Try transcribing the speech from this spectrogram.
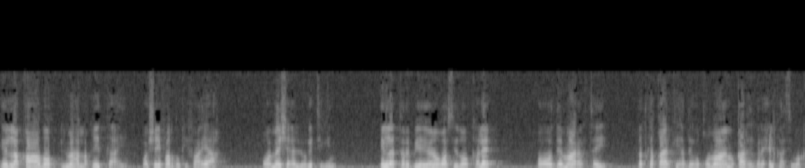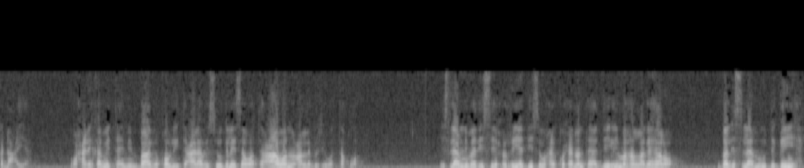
in la qaado ilmaha laqiidka ahi waa shay fardu kifaaye ah oo meesha aan looga tegin. In la tarbiyayona waa sidoo kale oo dee maaragtay dadka qaarkii hadday u qumaan qaarka kale xilkaasi waa ka dhacaya. Waxaanay ka mid tahay min baabi qowlihi tacaala bay soo gelaysaa watacaawanuu cala albiri waataqwa islaamnimadiisa iyo xurriyadiisa waxay ku xidhan tahay haddii ilmahan laga helo dal islaam uu degan yahay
